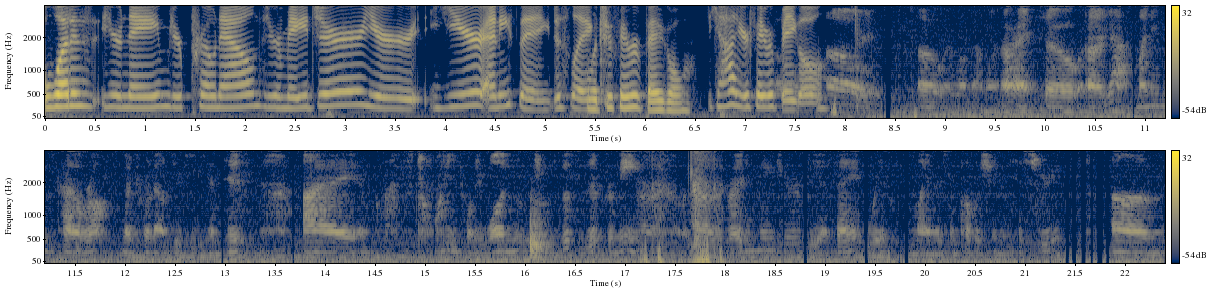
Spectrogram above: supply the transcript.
what is your name, your pronouns, your major, your year, anything? Just like What's your favorite bagel? yeah, your favorite bagel. Oh, oh, I love that one. All right, so uh, yeah, my name is Kyle Ross. My pronouns are he and his. I am class of 2021, which means this is it for me. I'm a writing major, BFA, with minors in publishing and history. Um,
